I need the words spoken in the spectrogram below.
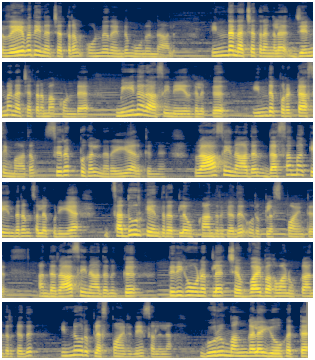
ரேவதி நட்சத்திரம் ஒன்று ரெண்டு மூணு நாலு. இந்த நட்சத்திரங்களை ஜென்ம நட்சத்திரமாக கொண்ட மீனராசி நேயர்களுக்கு இந்த புரட்டாசி மாதம் சிறப்புகள் நிறைய இருக்குங்க. ராசிநாதன் தசம கேந்திரம் சொல்லக்கூடிய சதுர் கேந்திரத்தில் உட்கார்ந்துருக்கிறது ஒரு ப்ளஸ் பாயிண்ட்டு அந்த ராசிநாதனுக்கு திரிகோணத்தில் செவ்வாய் பகவான் உட்கார்ந்துருக்கிறது இன்னொரு ப்ளஸ் பாயிண்ட்னே சொல்லலாம். குரு மங்கள யோகத்தை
